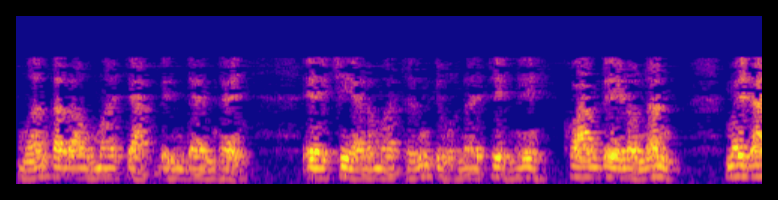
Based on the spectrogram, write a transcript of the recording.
เหมือนกับเรามาจากดินแดนแห่งเอเชียเรามาถึงอยู่ในที่นี้ ความดีเหล่านั้นไม่ได้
